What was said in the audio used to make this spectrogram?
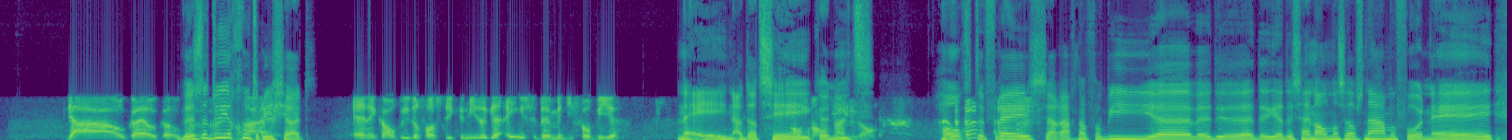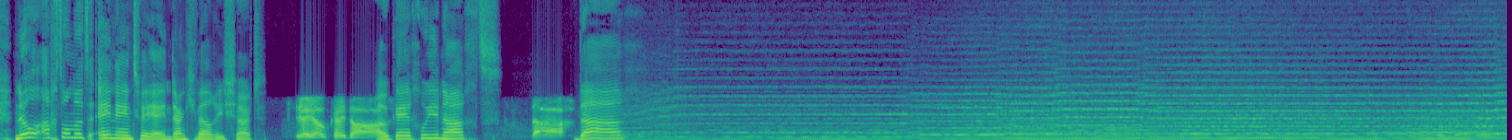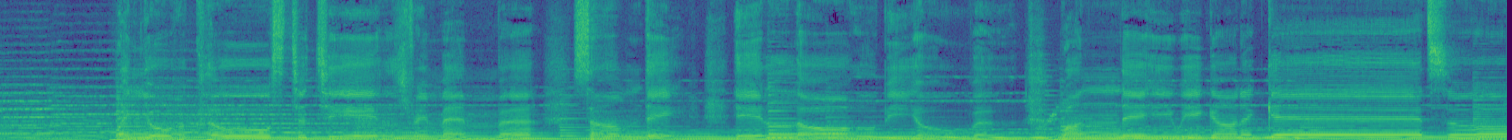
Ja, oké, oké. Dus dat doe je goed, Richard. En ik hoop in ieder geval stiekem niet dat ik de enige ben met die fobieën. Nee, nou dat zeker niet. Hoogtevrees, arachnofobie, eh, de, de, de- ja, er zijn allemaal zelfs namen voor. Nee. 0800-1121, dankjewel Richard. Ja, ja oké, dag. Oké, goeienacht. Dag. Dag. When you're close to tears, remember someday it'll all be over. One day we're gonna get so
